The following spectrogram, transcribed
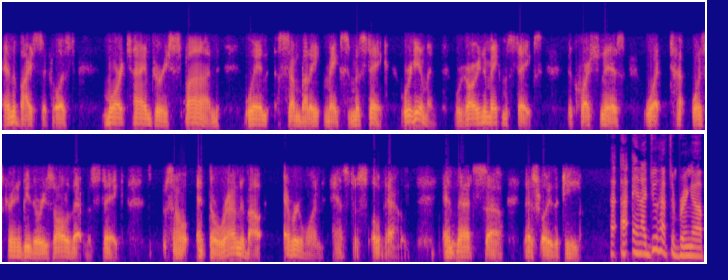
and the bicyclist more time to respond when somebody makes a mistake. We're human. We're going to make mistakes. The question is, what t- what's going to be the result of that mistake? So at the roundabout, everyone has to slow down, and that's uh, that's really the key. Uh, and I do have to bring up,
